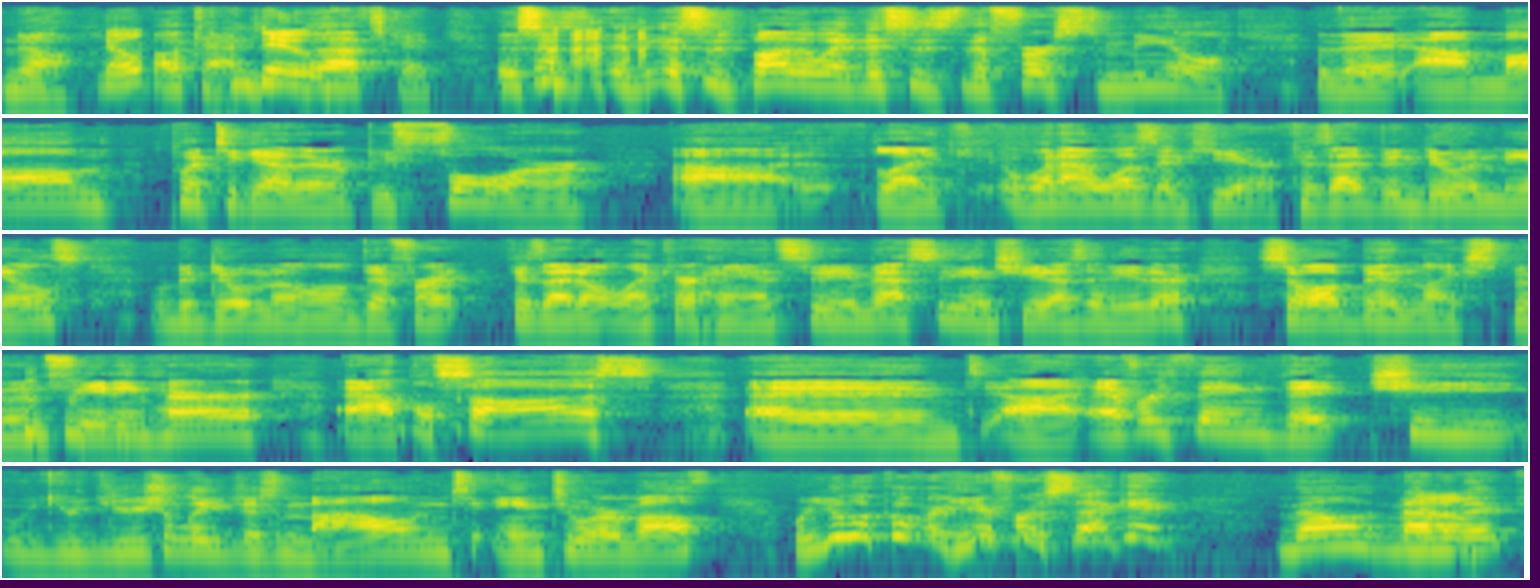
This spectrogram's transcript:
No. Nope. Okay. No. Well, that's good. This is this is by the way, this is the first meal that uh, mom put together before uh, like when I wasn't here because I'd been doing meals. We've been doing them a little different because I don't like her hands to be messy and she doesn't either. So I've been like spoon feeding her applesauce and uh, everything that she you usually just mound into her mouth. Will you look over here for a second? No, none No. of it.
